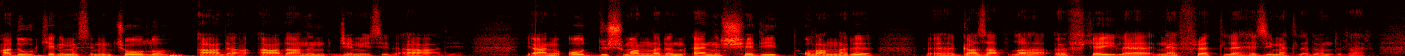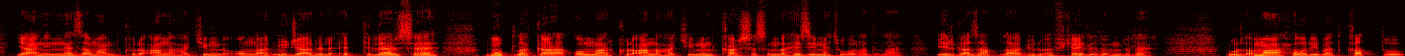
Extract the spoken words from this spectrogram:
adu kelimesinin çoğulu a'da. A'danın cemisi de a'adi. Yani o düşmanların en şedid olanları e, gazapla, öfkeyle, nefretle, hezimetle döndüler. Yani ne zaman Kur'an-ı Hakim'le onlar mücadele ettilerse mutlaka onlar Kur'an-ı Hakim'in karşısında hezimete uğradılar. Bir gazapla, bir öfkeyle döndüler. Burada mahuribet kattu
